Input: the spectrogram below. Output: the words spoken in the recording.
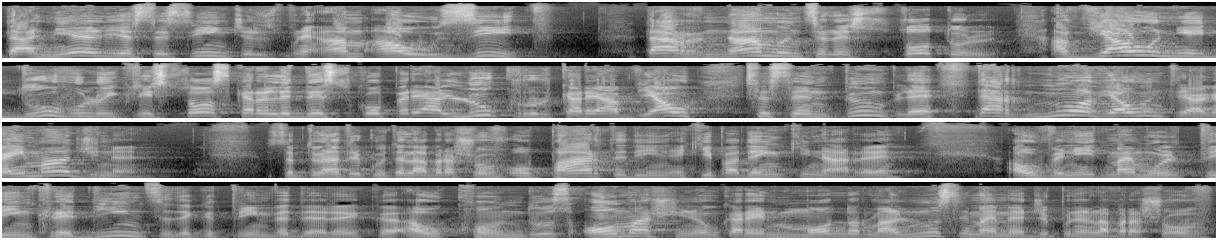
Daniel este sincer, spune, am auzit, dar n-am înțeles totul. Aveau în ei Duhul lui Hristos care le descoperea lucruri care aveau să se întâmple, dar nu aveau întreaga imagine. Săptămâna trecută la Brașov, o parte din echipa de închinare au venit mai mult prin credință decât prin vedere, că au condus o mașină cu care în mod normal nu se mai merge până la Brașov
